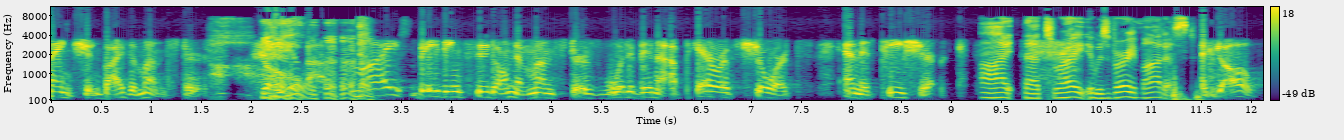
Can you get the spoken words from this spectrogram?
sanctioned by the Munsters. No. Uh, my bathing suit on the Munsters would have been a pair of shorts and a t-shirt. I that's right. It was very modest. Oh,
